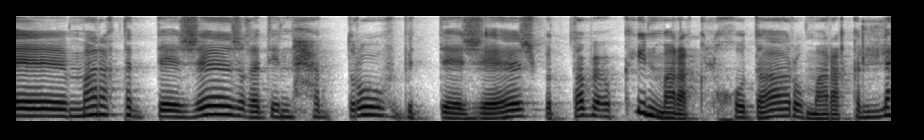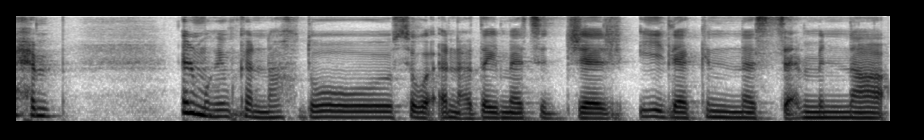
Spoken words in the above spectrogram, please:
آه مرق الدجاج غادي نحضروه بالدجاج بالطبع وكاين مرق الخضار ومرق اللحم. المهم كناخدو سواء عظيمات الدجاج إلا كنا استعملنا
